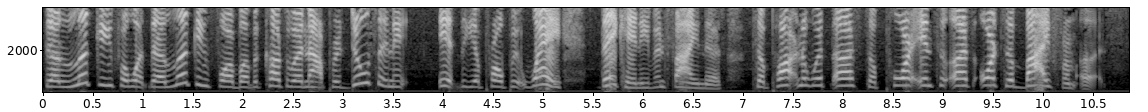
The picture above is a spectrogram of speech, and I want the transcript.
they're looking for what they're looking for but because we're not producing it it the appropriate way they can't even find us to partner with us, to pour into us, or to buy from us.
